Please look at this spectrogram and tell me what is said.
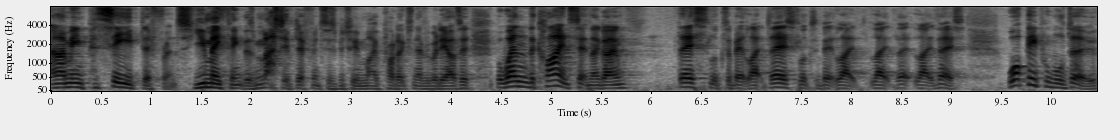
and I mean perceived difference. You may think there's massive differences between my products and everybody else's, but when the client's sitting there going, this looks a bit like this, looks a bit like, like, like this, what people will do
